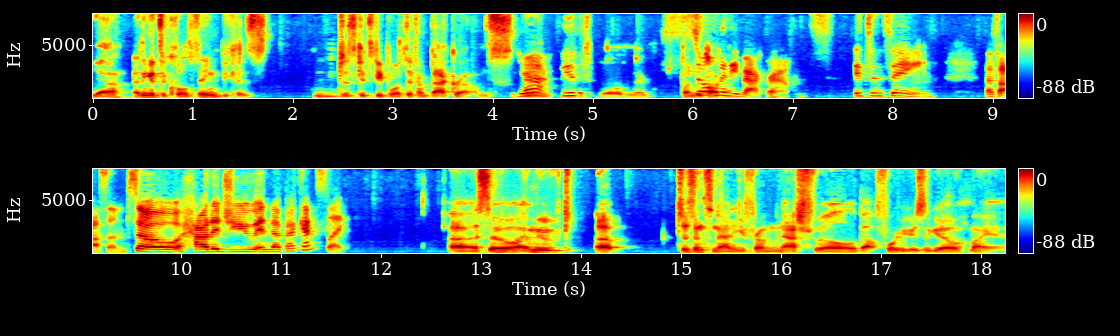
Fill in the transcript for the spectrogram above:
Yeah, I think it's a cool thing because just gets people with different backgrounds. Yeah, we have and they're fun to so many backgrounds. It's insane. That's awesome. So, how did you end up at Gaslight? Uh, so I moved up to Cincinnati from Nashville about four years ago. My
